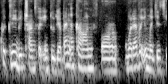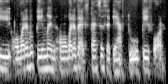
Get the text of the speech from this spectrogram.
quickly be transferred into their bank account for whatever emergency or whatever payment or whatever expenses that they have to pay for.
